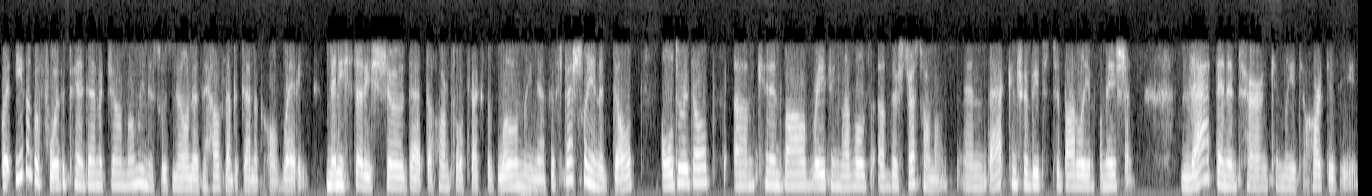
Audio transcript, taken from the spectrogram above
But even before the pandemic, Joan, loneliness was known as a health epidemic already. Many studies showed that the harmful effects of loneliness, especially in adults, older adults um, can involve raising levels of their stress hormones, and that contributes to bodily inflammation. That then in turn can lead to heart disease,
